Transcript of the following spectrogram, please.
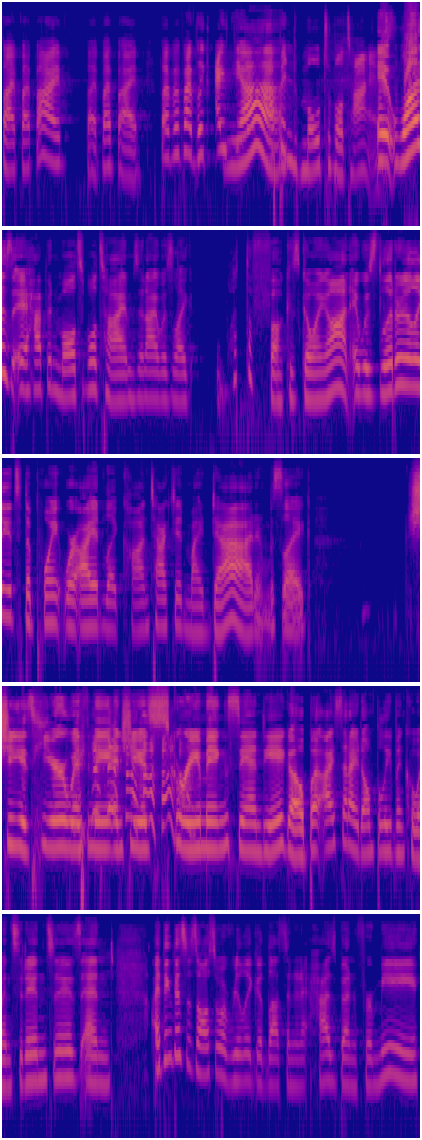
555, 555, 555. Like I think Yeah. it happened multiple times. It was. It happened multiple times, and I was like, "What the fuck is going on?" It was literally to the point where I had like contacted my dad and was like, "She is here with me, and she is screaming San Diego." But I said I don't believe in coincidences, and I think this is also a really good lesson, and it has been for me.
